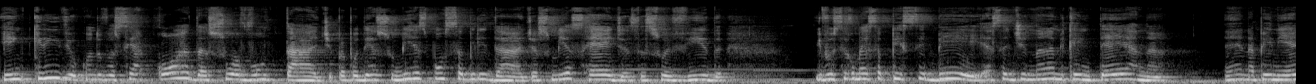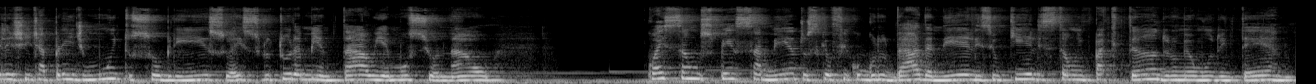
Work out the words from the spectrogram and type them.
É incrível quando você acorda a sua vontade para poder assumir responsabilidade, assumir as rédeas da sua vida, e você começa a perceber essa dinâmica interna. Né? Na PNL a gente aprende muito sobre isso, a estrutura mental e emocional Quais são os pensamentos que eu fico grudada neles e o que eles estão impactando no meu mundo interno?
